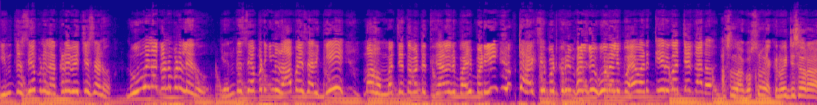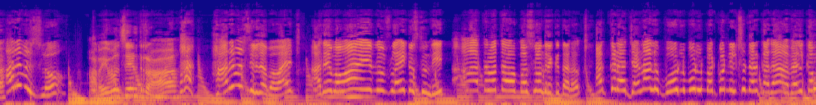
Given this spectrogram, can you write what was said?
ఇంతసేపు నేను అక్కడే వెయిట్ చేశాను. నువ్వే నాకు కనపడలేదు. ఎంతసేపటికి నువ్వు రాపోయేసరికి మా అమ్మ చేత పట్టి తినాలని భయపడి టాక్సీ పట్టుకుని మళ్ళీ ఊరెళ్ళిపోయావని తిరిగి వచ్చేసాను. అసలు నా కోసం నువ్వు ఎక్కడ వెయిట్ చేసావరా? అరైవల్స్లో. అరైవల్స్ ఏంట్రా? అరైవల్స్ తెలీదా బాబాయ్? అదే బాబాయ్ ఫ్లైట్ వస్తుంది. ఆ తర్వాత బస్లో ఎక్కుతారు. అక్కడ జనాలు బోర్డులు బోర్డులు పట్టుకొని నిల్చుంటారు కదా. వెల్కమ్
